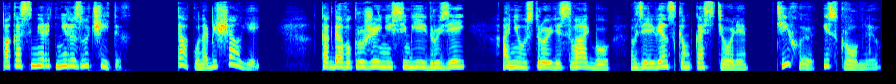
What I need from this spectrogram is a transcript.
пока смерть не разлучит их. Так он обещал ей, когда в окружении семьи и друзей они устроили свадьбу в деревенском костеле, тихую и скромную.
